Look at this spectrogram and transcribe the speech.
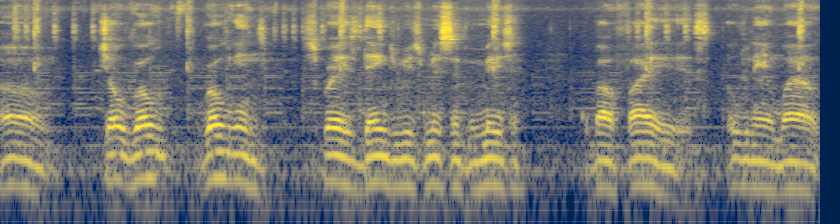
Um, Joe Rogan spreads dangerous misinformation about fires over there in Wild,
